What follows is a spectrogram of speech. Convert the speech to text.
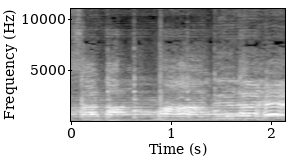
ਸਦਾ ਮੰਗ ਰਹੇ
